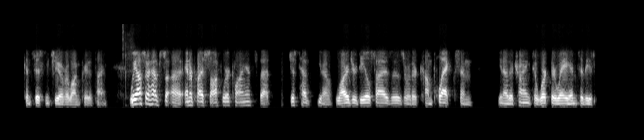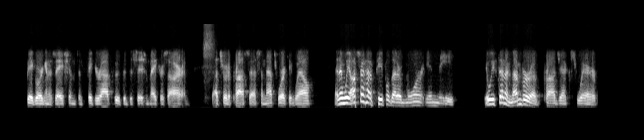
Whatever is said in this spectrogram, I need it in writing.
consistency over a long period of time. We also have uh, enterprise software clients that just have you know larger deal sizes or they're complex and you know they're trying to work their way into these big organizations and figure out who the decision makers are and that sort of process and that's working well. And then we also have people that are more in the you know, we've done a number of projects where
